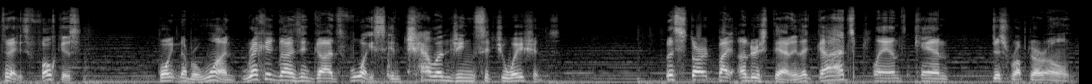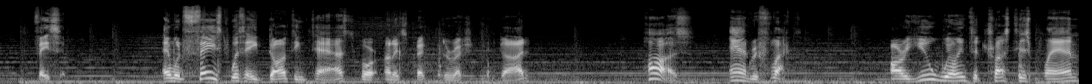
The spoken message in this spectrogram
Today's focus, point number one recognizing God's voice in challenging situations. Let's start by understanding that God's plans can disrupt our own. Face it. And when faced with a daunting task or unexpected direction from God, pause and reflect. Are you willing to trust His plan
